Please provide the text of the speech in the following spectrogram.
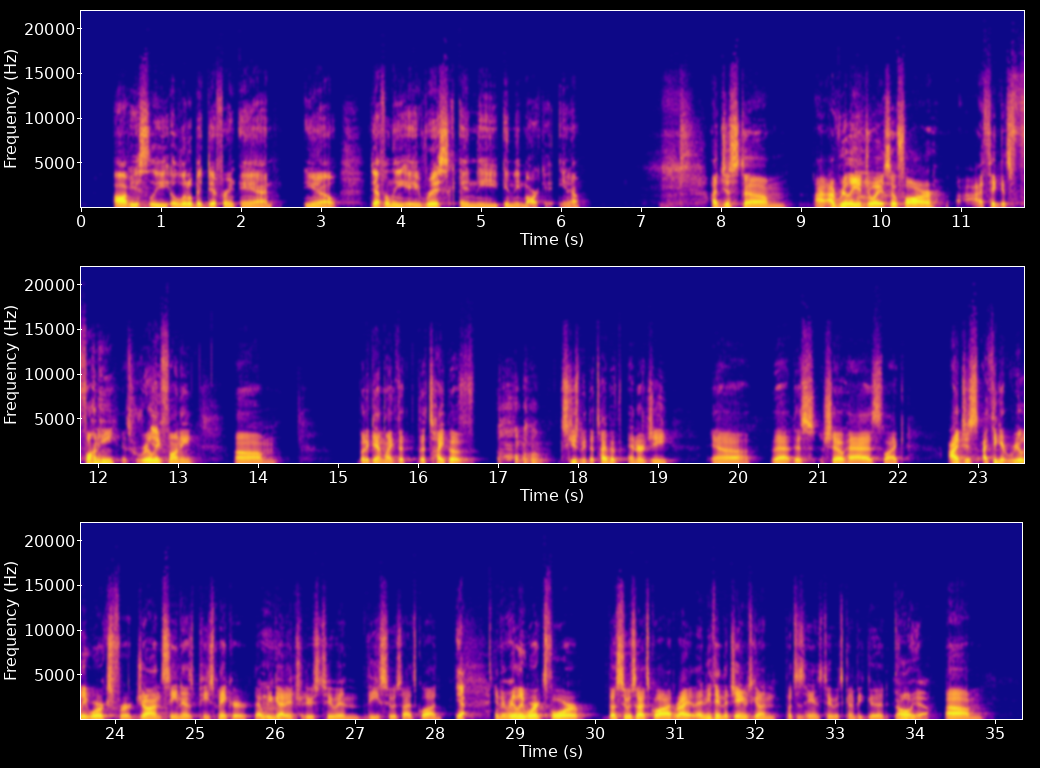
obviously a little bit different and you know definitely a risk in the in the market you know? I just um, I, I really enjoy it so far. I think it's funny. It's really Yeah. funny. Um, but again, like the the type of excuse me, the type of energy uh, that this show has, like I just I think it really works for John Cena's Peacemaker that we got introduced to in the Suicide Squad, yeah and it really worked for the Suicide Squad. Right? Anything that James Gunn puts his hands to, it's going to be good. Oh yeah. Um,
